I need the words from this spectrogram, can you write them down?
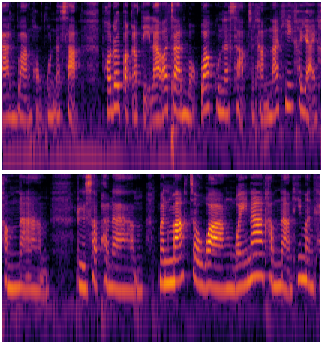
การวางของคุณศัพท์ เพราะโดยปกติแล้วอาจารย์บอกว่าคุณศัพท์จะทำหน้าที่ขยายคำนาม หรือสรรพนาม มันมักจะวางไว้หน้าคำนามที่มันข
